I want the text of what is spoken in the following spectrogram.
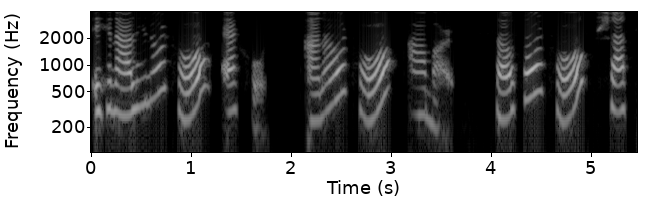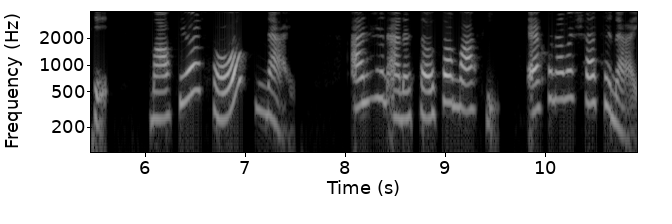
এখানে আলহিন অর্থ এখন, আনা অর্থ আমার অর্থ সাথে, মাফি অর্থ নাই। আলহিন আনাসাসা মাফি, এখন আমার সাথে নাই।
